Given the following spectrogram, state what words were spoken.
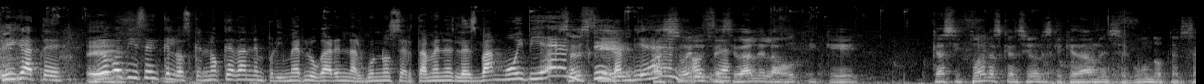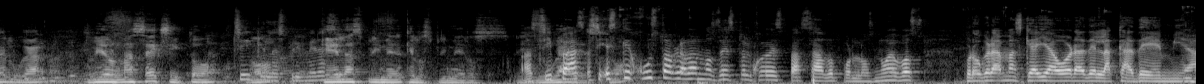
Fíjate, Eh. luego dicen que los que no quedan en primer lugar en algunos certámenes les va muy bien. ¿Sabes Sí, qué? También. Pasó en o el sea, Festival de la OTI que casi todas las canciones que quedaron en segundo o tercer lugar tuvieron más éxito. Sí, ¿no? que las primeras. Que, las primer- que los primeros. eh, Así lugares, pasa. Sí, es que justo hablábamos de esto el jueves pasado por los nuevos programas que hay ahora de la academia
